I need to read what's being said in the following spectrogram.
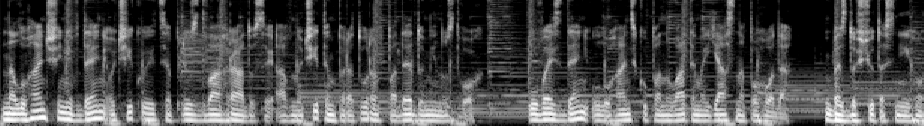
На Луганщині вдень очікується плюс 2 градуси, а вночі температура впаде до мінус 2. Увесь день у Луганську пануватиме ясна погода, без дощу та снігу.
